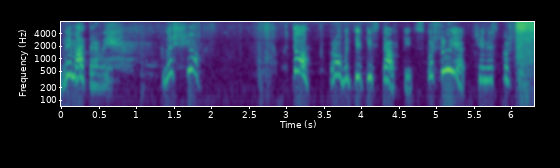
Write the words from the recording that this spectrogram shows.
Нема трави. Ну що? Хто робить якісь ставки? Скошує чи не скошує?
